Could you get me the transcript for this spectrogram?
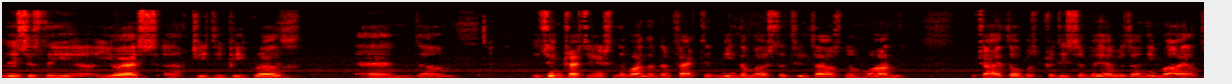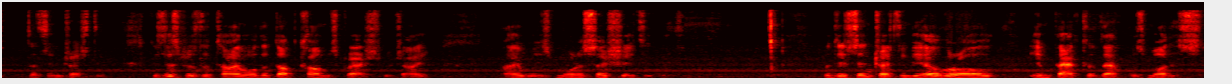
this is the uh, US uh, GDP growth. And um, it's interesting, actually, the one that affected me the most, the 2001, which I thought was pretty severe, was only mild. That's interesting, because this was the time all the dot-coms crashed, which I, I was more associated with. But it's interesting, the overall impact of that was modest.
